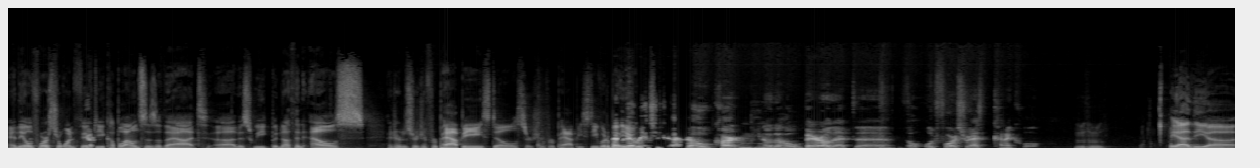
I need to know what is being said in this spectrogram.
and the Old Forester 150, a couple ounces of that uh, this week, but nothing else in terms of searching for Pappy. Still searching for Pappy. Steve, what about At you? least you got the whole carton, you know, the whole barrel that uh, Old Forester. That's kind of cool. hmm Yeah, the uh,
